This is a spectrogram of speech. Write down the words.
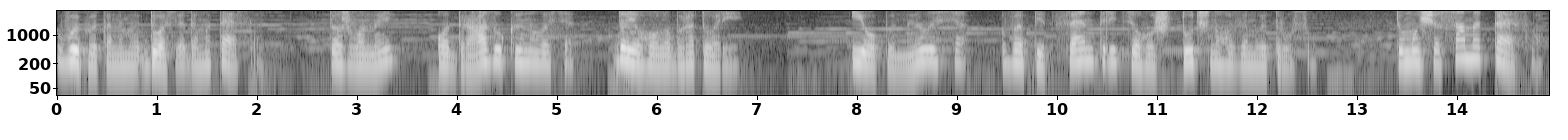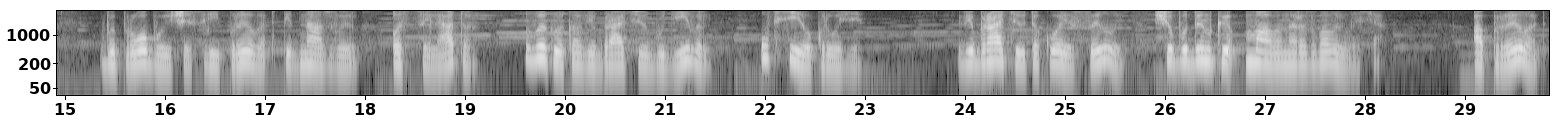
викликаними дослідами Тесли, тож вони одразу кинулися до його лабораторії і опинилися в епіцентрі цього штучного землетрусу, тому що саме Тесла, випробуючи свій прилад під назвою Осцилятор, викликав вібрацію будівель у всій окрузі, вібрацію такої сили, що будинки мало не розвалилися. А прилад,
